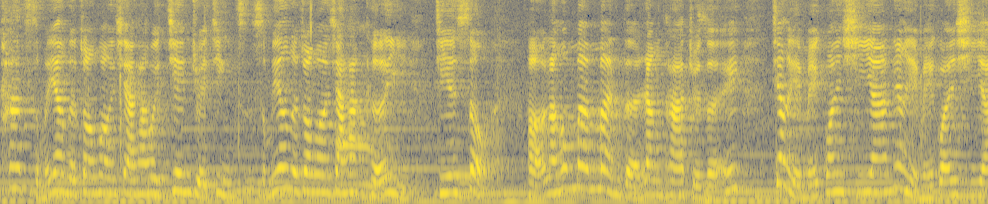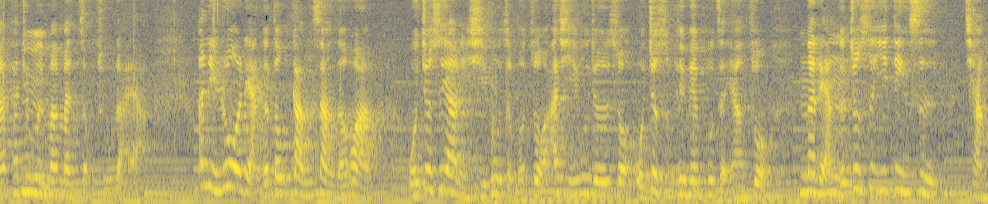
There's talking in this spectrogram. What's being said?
她什么样的状况下她会坚决禁止，什么样的状况下她可以接受，好，然后慢慢的让她觉得，哎。这样也没关系呀，那样也没关系呀，他就会慢慢走出来啊。嗯啊、你如果两个都杠上的话，我就是要你媳妇怎么做，啊媳妇就是说我就是偏偏不怎样做，嗯、那两个就是一定是强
